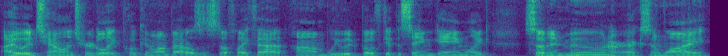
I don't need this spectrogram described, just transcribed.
I would challenge her to like Pokemon battles and stuff like that. Um, we would both get the same game like Sun and Moon or X and Y,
